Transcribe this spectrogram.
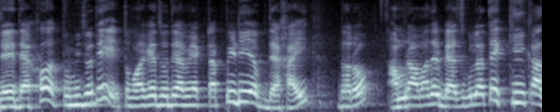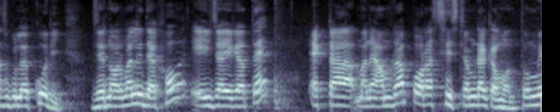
যে দেখো, তুমি যদি, তোমাকে যদি আমি একটা পিডিএফ দেখাই, ধরো, আমরা আমাদের ব্যাচগুলোতে কি কাজগুলো করি? যে নর্মালি দেখো, এই জায়গাতে একটা মানে আমরা পড়ার সিস্টেমটা কেমন? তুমি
